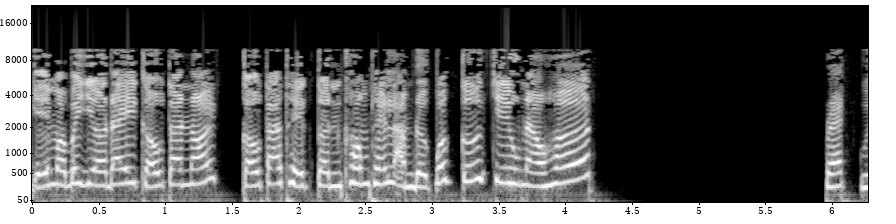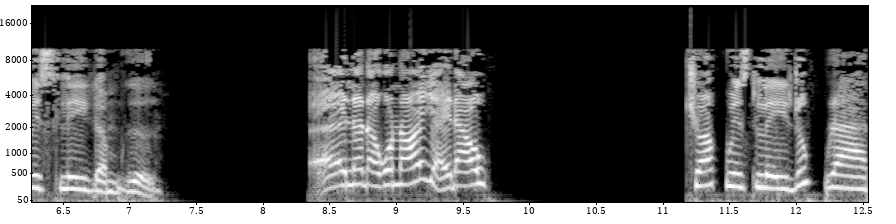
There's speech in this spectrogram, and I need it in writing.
Vậy mà bây giờ đây cậu ta nói cậu ta thiệt tình không thể làm được bất cứ chiêu nào hết. Fred Weasley gầm gừ. Ê, nó đâu có nói vậy đâu. George Weasley rút ra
